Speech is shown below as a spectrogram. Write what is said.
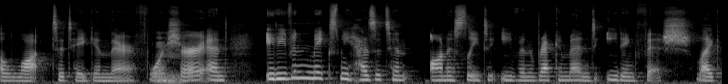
a lot to take in there for mm. sure. And it even makes me hesitant, honestly, to even recommend eating fish. Like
